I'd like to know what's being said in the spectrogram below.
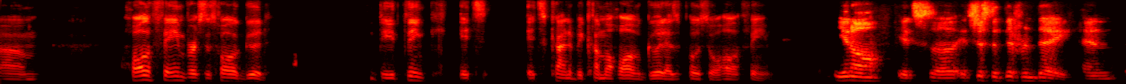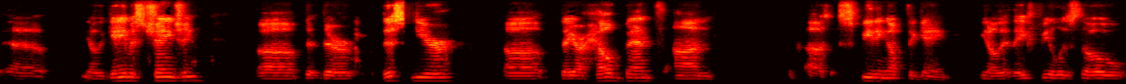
um, Hall of Fame versus Hall of Good. Do you think it's it's kind of become a Hall of Good as opposed to a Hall of Fame? You know, it's uh, it's just a different day, and uh, you know the game is changing. Uh, they're this year uh, they are hell bent on uh, speeding up the game you know, they feel as though,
